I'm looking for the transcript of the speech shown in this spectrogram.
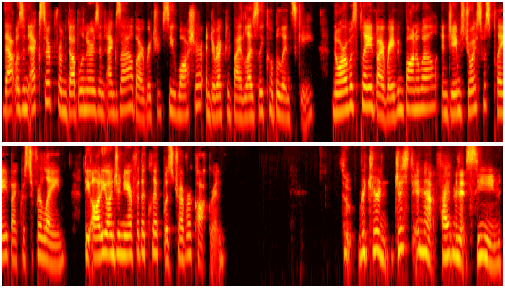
That was an excerpt from Dubliners in Exile by Richard C. Washer and directed by Leslie Kobylinski. Nora was played by Raven Bonnewell, and James Joyce was played by Christopher Lane. The audio engineer for the clip was Trevor Cochran. So, Richard, just in that five minute scene,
